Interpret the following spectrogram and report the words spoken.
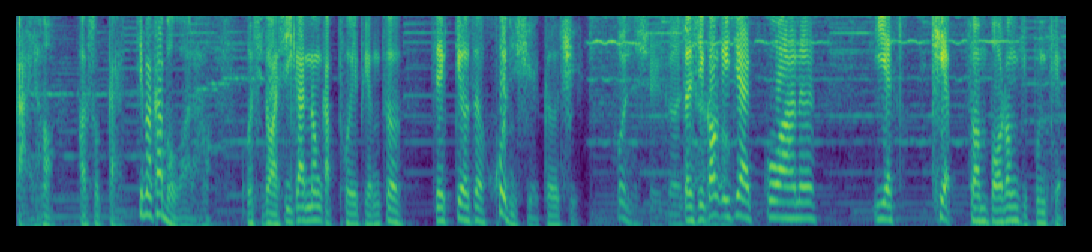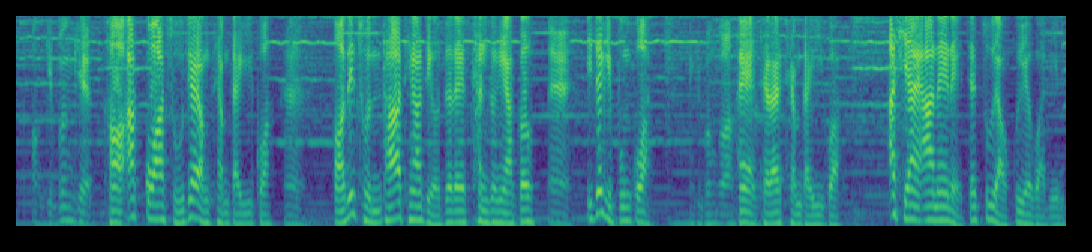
界吼，学术界，即摆较无啊啦，吼，有一段时间拢甲批评做。这叫做混血歌曲，混血歌曲，就是讲伊这歌呢，伊的曲全部拢日本曲，哦，日本曲，好啊，歌词则用填台语歌，嗯，哦，你纯他听到这个谭正阳歌，嗯，伊这日本歌，日本歌，嘿，摕来填台语歌，啊，是安尼呢，这主要几个原因，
